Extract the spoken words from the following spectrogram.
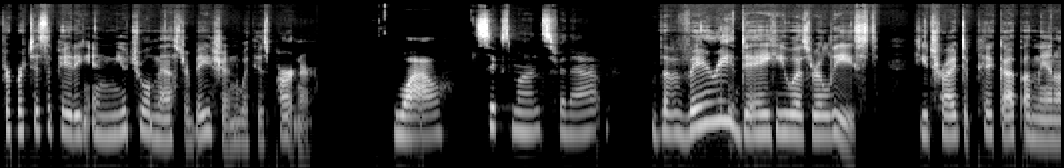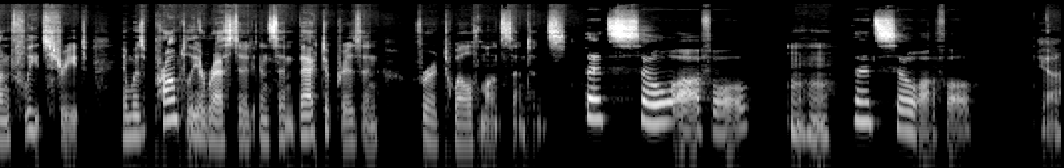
for participating in mutual masturbation with his partner. Wow. Six months for that. The very day he was released, he tried to pick up a man on Fleet Street and was promptly arrested and sent back to prison for a 12 month sentence. That's so awful. hmm That's so awful. Yeah.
